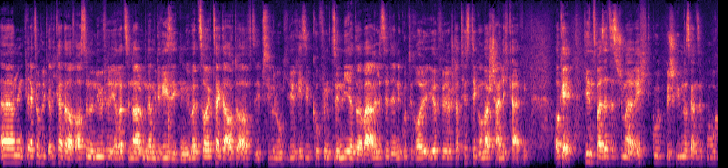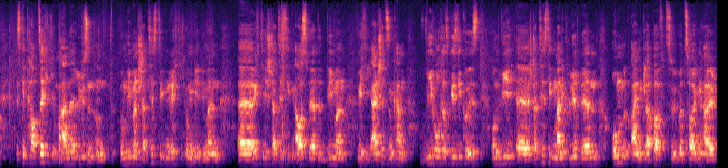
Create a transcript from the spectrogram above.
Ähm, die Redaktion fliegt Öffentlichkeit darauf aus, Synonyme für irrationalen Umgang mit Risiken. Überzeugt zeigt der Autor auf, die Psychologie, die Risiko funktioniert. Dabei analysiert er eine gute Rolle eher für Statistiken und Wahrscheinlichkeiten. Okay, diesen zwei Sätze ist schon mal recht gut beschrieben, das ganze Buch. Es geht hauptsächlich um Analysen und um wie man Statistiken richtig umgeht, wie man äh, richtig Statistiken auswertet, wie man richtig einschätzen kann, wie hoch das Risiko ist und wie äh, Statistiken manipuliert werden, um einen glaubhaft zu überzeugen, halt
